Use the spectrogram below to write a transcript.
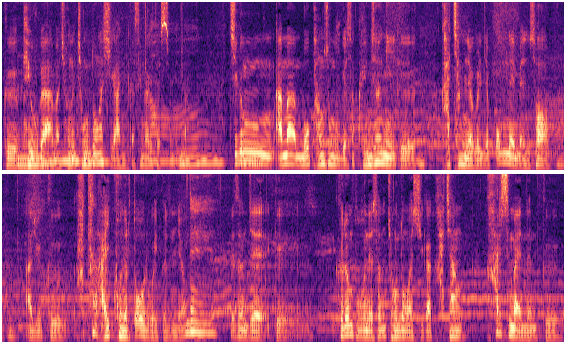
그 배우가 아마 저는 정동아 씨가 아닌가 생각이 됐습니다. 지금 아마 모 방송국에서 굉장히 그 가창력을 이제 뽐내면서 아주 그 핫한 아이콘으로 떠오르고 있거든요. 네. 그래서 이제 그 그런 부분에서는 정동화 씨가 가장 카리스마 있는 그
